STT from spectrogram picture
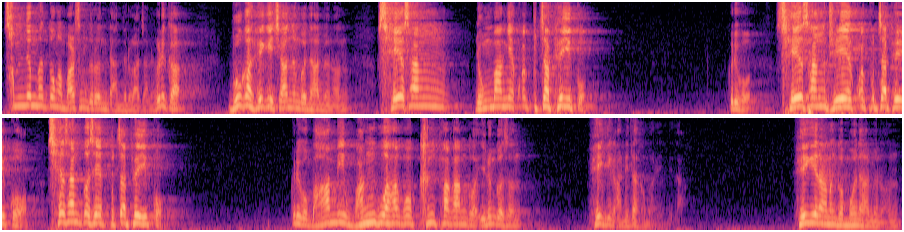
3년 반 동안 말씀 들었는데 안 들어가잖아요. 그러니까 뭐가 회개치 않는 거냐면은 세상 욕망에 꽉 붙잡혀 있고 그리고 세상 죄에 꽉 붙잡혀 있고 세상 것에 붙잡혀 있고 그리고 마음이 완고하고 강팍한 거 이런 것은 회개가 아니다 그 말입니다. 회개라는 건 뭐냐면은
